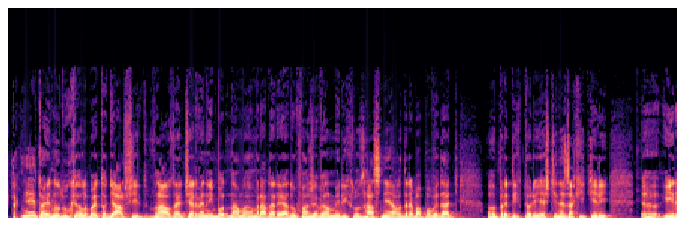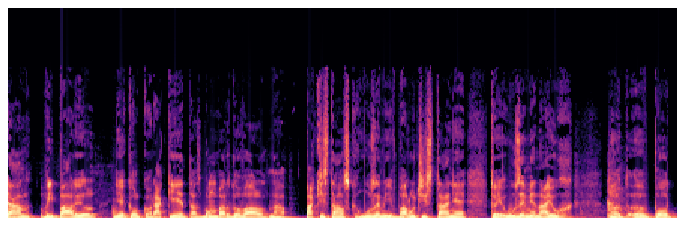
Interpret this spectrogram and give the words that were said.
Tak nie je to jednoduché, lebo je to ďalší naozaj červený bod na mojom radare. Ja dúfam, že veľmi rýchlo zhasne, ale treba povedať e, pre tých, ktorí ešte nezachytili, e, Irán vypálil niekoľko rakiet a zbombardoval na pakistánskom území v Balučistáne. To je územie na juh e, pod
